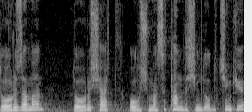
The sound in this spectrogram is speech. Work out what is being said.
doğru zaman doğru şart oluşması tam da şimdi oldu. Çünkü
